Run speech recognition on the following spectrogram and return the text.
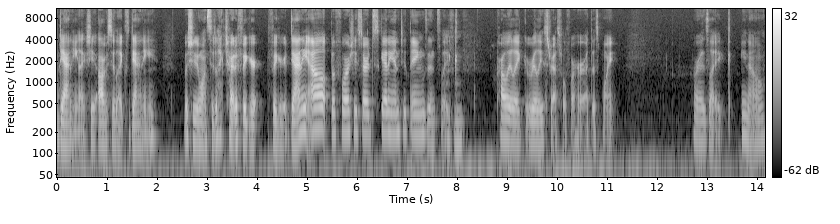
Danny. Like she obviously likes Danny, but she wants to like try to figure figure Danny out before she starts getting into things, and it's like Mhm. probably like really stressful for her at this point. Whereas like, you know,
